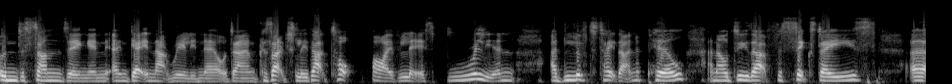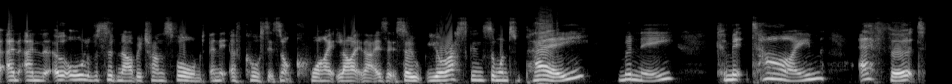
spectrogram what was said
understanding and and getting that really nailed down. Because actually, that top five list. Brilliant. I'd love to take that in a pill and I'll do that for six days. Uh, and, and all of a sudden I'll be transformed. And it, of course, it's not quite like that, is it? So you're asking someone to pay money, commit time, effort,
